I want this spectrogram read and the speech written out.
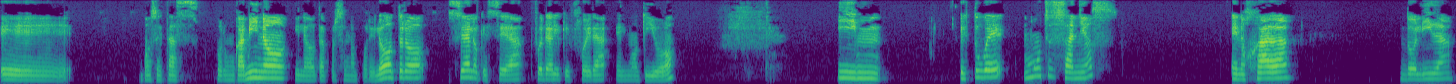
Eh, vos estás por un camino y la otra persona por el otro, sea lo que sea, fuera el que fuera el motivo. Y mm, estuve muchos años enojada, dolida,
